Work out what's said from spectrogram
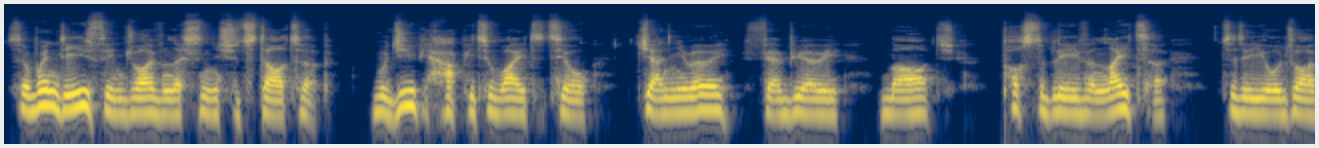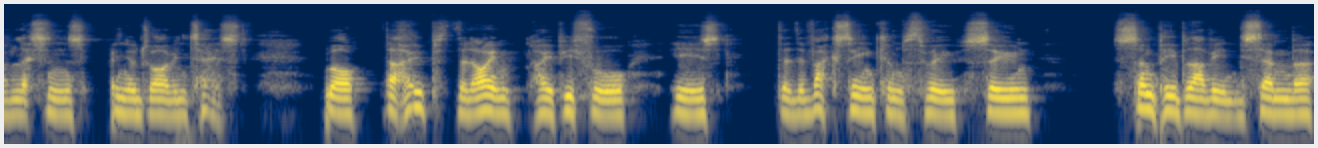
So when do you think driving lessons should start up? Would you be happy to wait until January, February, March, possibly even later to do your driving lessons and your driving test? Well, the hope that I'm hoping for is that the vaccine comes through soon. Some people have it in December,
